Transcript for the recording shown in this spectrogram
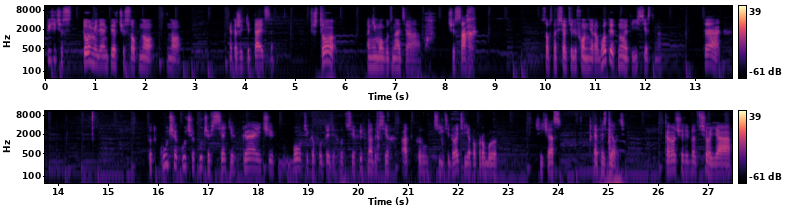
1100 миллиампер часов, но, но, это же китайцы. Что они могут знать о часах? Собственно, все, телефон не работает, но это естественно. Так. Тут куча, куча, куча всяких гаечек, болтиков вот этих вот всех. Их надо всех открутить. И давайте я попробую сейчас это сделать. Короче, ребят, все, я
